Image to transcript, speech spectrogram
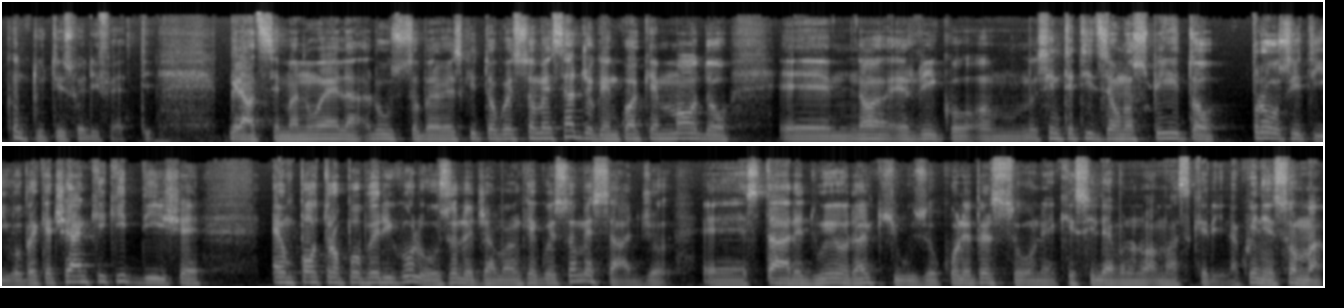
con tutti i suoi difetti. Grazie Emanuela Russo per aver scritto questo messaggio che in qualche modo eh, no, Enrico um, sintetizza uno spirito positivo perché c'è anche chi dice è un po' troppo pericoloso, leggiamo anche questo messaggio, eh, stare due ore al chiuso con le persone che si levano la mascherina. Quindi insomma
